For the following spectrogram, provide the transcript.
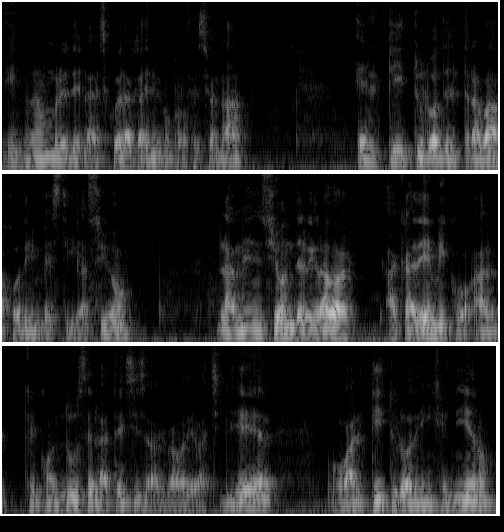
y nombre de la escuela académico profesional, el título del trabajo de investigación, la mención del grado académico al que conduce la tesis, al grado de bachiller o al título de ingeniero,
